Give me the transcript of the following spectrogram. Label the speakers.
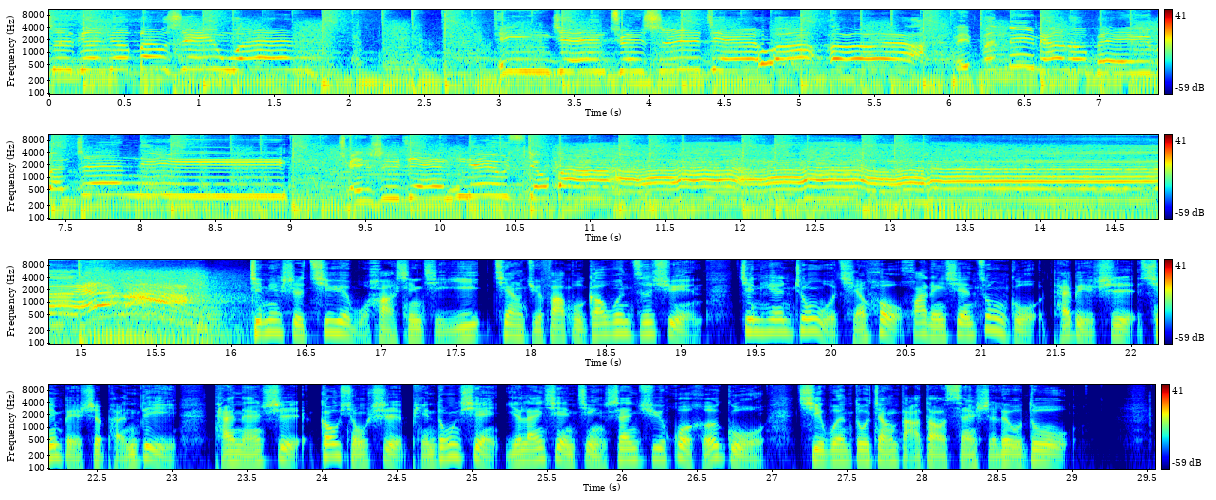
Speaker 1: 时刻刻报新闻，听见全世界，每分每秒都陪伴着你。全世界 news 九
Speaker 2: 今天是七月五号，星期一。气象局发布高温资讯，今天中午前后，花莲县纵谷、台北市、新北市盆地、台南市、高雄市、屏东县、宜兰县近山区或河谷，气温都将达到三十六度。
